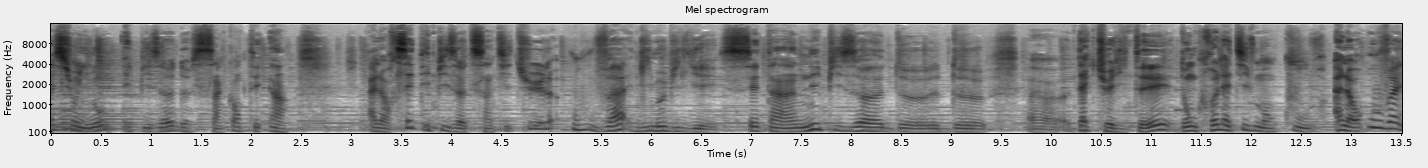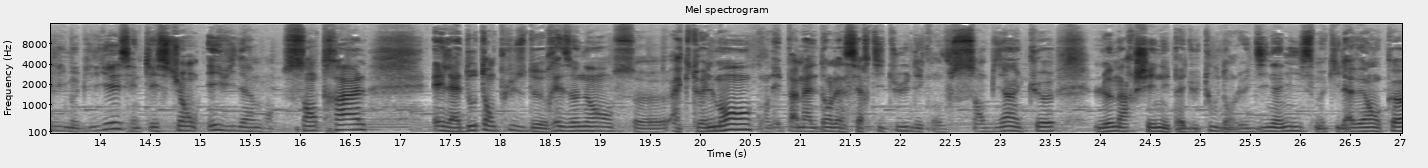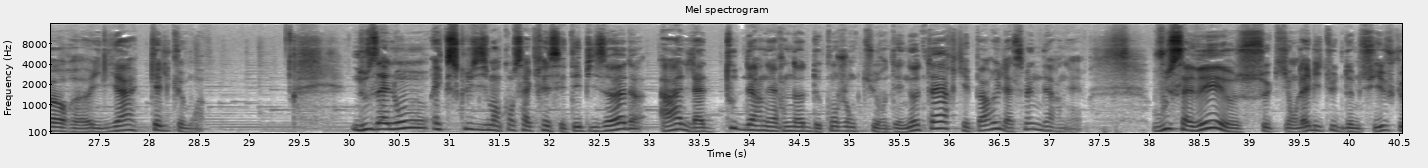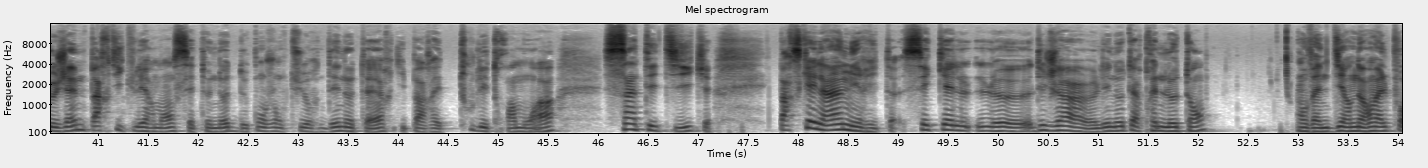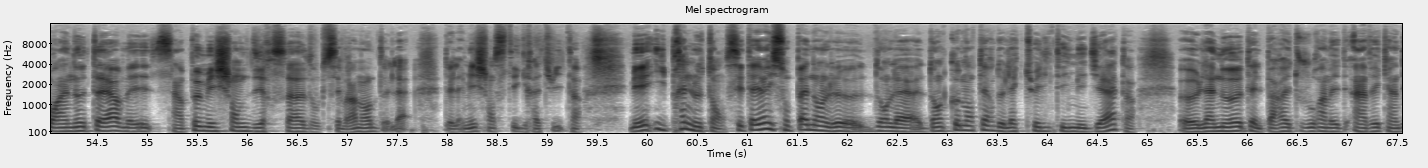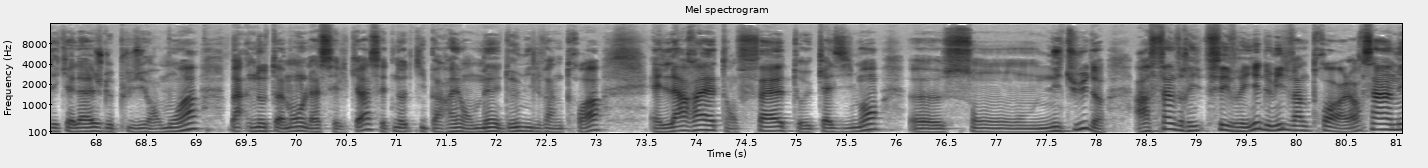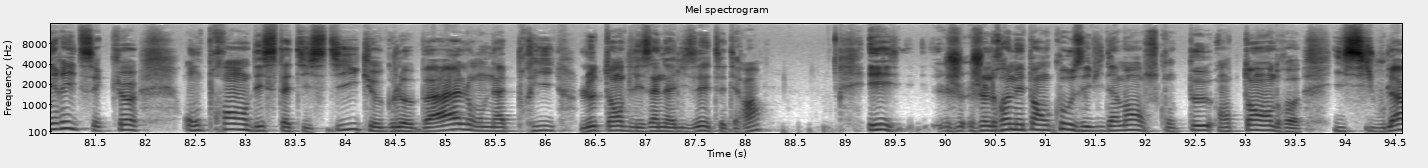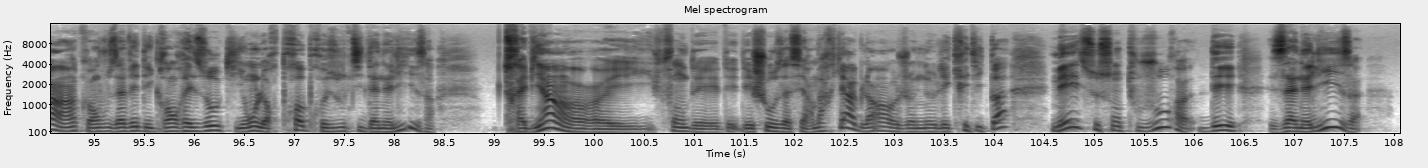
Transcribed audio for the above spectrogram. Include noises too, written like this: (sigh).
Passion Imo, épisode 51. Alors cet épisode s'intitule Où va l'immobilier? C'est un épisode de, euh, d'actualité, donc relativement court. Alors où va l'immobilier? C'est une question évidemment centrale. Elle a d'autant plus de résonance euh, actuellement qu'on est pas mal dans l'incertitude et qu'on sent bien que le marché n'est pas du tout dans le dynamisme qu'il avait encore euh, il y a quelques mois. Nous allons exclusivement consacrer cet épisode à la toute dernière note de conjoncture des notaires qui est parue la semaine dernière. Vous savez, euh, ceux qui ont l'habitude de me suivre, que j'aime particulièrement cette note de conjoncture des notaires qui paraît tous les trois mois, synthétique, parce qu'elle a un mérite, c'est qu'elle, déjà, les notaires prennent le temps on va me dire normal pour un notaire, mais c'est un peu méchant de dire ça, donc c'est vraiment de la, de la méchanceté gratuite. Hein. Mais ils prennent le temps, c'est-à-dire ils sont pas dans le, dans la, dans le commentaire de l'actualité immédiate. Euh, la note, elle paraît toujours avec un décalage de plusieurs mois. Bah, notamment, là c'est le cas, cette note qui paraît en mai 2023, elle arrête en fait quasiment euh, son étude à fin février 2023. Alors ça a un mérite, c'est que on prend des statistiques globales, on a pris le temps de les analyser, etc. Et je, ne remets pas en cause évidemment ce qu'on peut entendre ici ou là, hein, quand vous avez des grands réseaux qui ont leurs propres outils d'analyse. Très bien, euh, ils font des, choses assez remarquables, hein, je ne les critique pas, mais ce sont toujours des analyses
